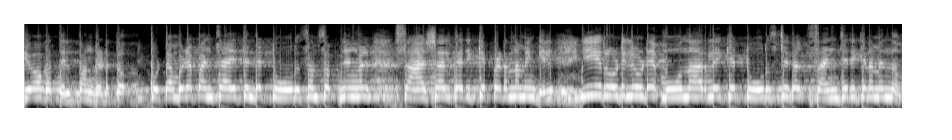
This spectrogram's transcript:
യോഗത്തിൽ പങ്കെടുത്തു. കുട്ടമ്പുഴ പഞ്ചായത്തിന്റെ ടൂറിസം സ്വപ്നങ്ങൾ സാക്ഷാത്കരിക്കപ്പെടണമെങ്കിൽ ഈ റോഡിലൂടെ മൂന്നാറിലേക്ക് ടൂറിസ്റ്റുകൾ സഞ്ചരിക്കണമെന്നും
